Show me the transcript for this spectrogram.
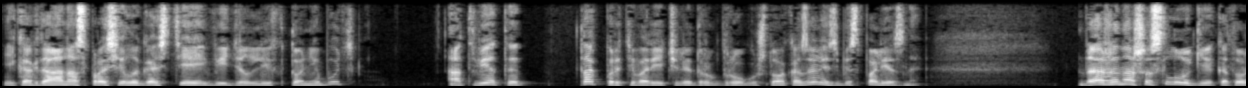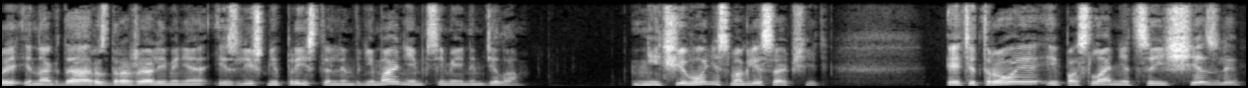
и когда она спросила гостей, видел ли их кто-нибудь, ответы так противоречили друг другу, что оказались бесполезны. Даже наши слуги, которые иногда раздражали меня излишне пристальным вниманием к семейным делам, ничего не смогли сообщить. Эти трое и посланница исчезли,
